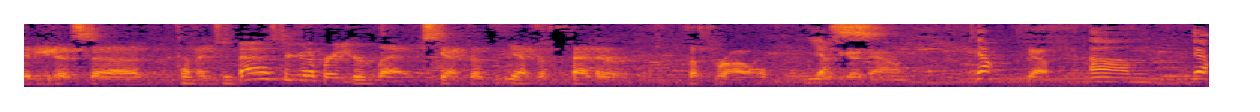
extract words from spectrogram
if you just uh, come in too fast, you're going to break your legs. You have to you have to feather the throttle Yes. as you go down. Yeah. Yeah. Um, yeah.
